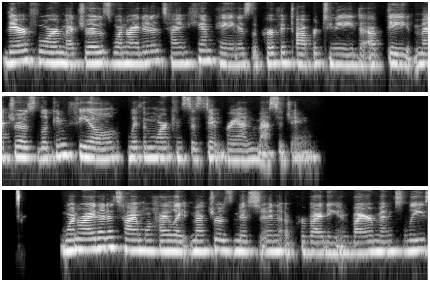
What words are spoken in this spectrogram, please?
Therefore, Metro's One Ride at a Time campaign is the perfect opportunity to update Metro's look and feel with a more consistent brand messaging. One Ride at a Time will highlight Metro's mission of providing environmentally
